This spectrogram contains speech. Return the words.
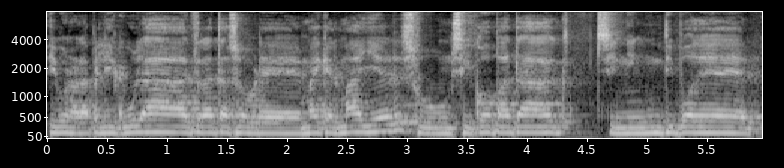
Y bueno, la película trata sobre Michael Myers, un psicópata sin ningún tipo de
